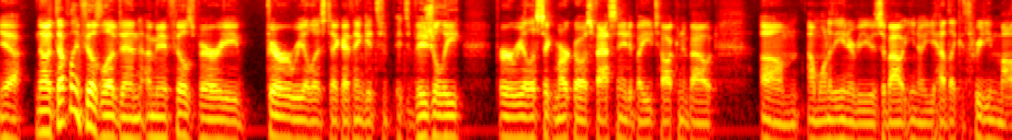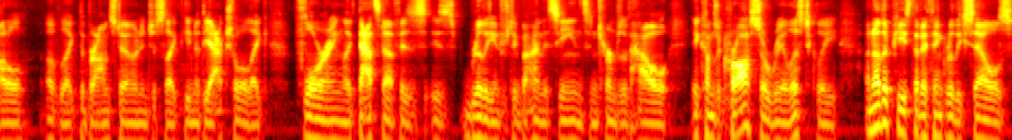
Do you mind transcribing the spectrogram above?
Yeah. No, it definitely feels lived in. I mean, it feels very, very realistic. I think it's it's visually very realistic. Marco, I was fascinated by you talking about um, on one of the interviews about you know you had like a 3D model of like the brownstone and just like you know the actual like flooring like that stuff is is really interesting behind the scenes in terms of how it comes across so realistically. Another piece that I think really sells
